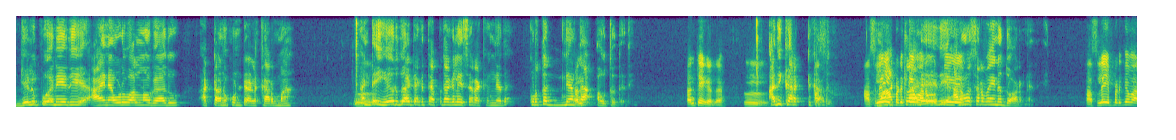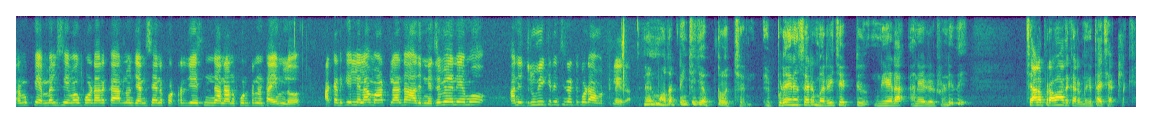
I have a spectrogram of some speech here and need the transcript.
గెలుపు అనేది ఆయన ఎవడు వలనో కాదు. అట్ట అనుకుంటే వాళ్ళ కర్మ. అంటే ఏరు దాటాక తెప్పతగలేసే రకం కదా? కృతజ్ఞత అవుతుంది అది. అంతే కదా. అది కరెక్ట్ కాదు. అసలే అనవసరమైన ధోరణి అది. అసలే ఇప్పటికే వరమకి ఎమ్మెల్సీ ఇవ్వకపోవడానికి కారణం జనసేన కుట్ర చేసింది అని అనుకుంటున్న టైంలో అక్కడికి వెళ్ళి ఎలా మాట్లాడడం అది నిజమేనేమో అని ధృవీకరించినట్టు కూడా అవ్వట్లేదా? నేను మొదటి నుంచి చెప్తూ వచ్చాను. ఎప్పుడైనా సరే మర్రి చెట్టు నీడ అనేటటువంటిది చాలా ప్రమాదకరం మిగతా చెట్లకి.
